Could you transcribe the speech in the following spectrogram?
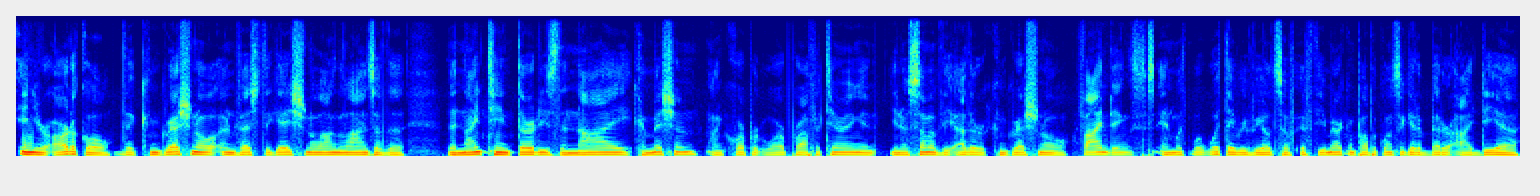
in your article, the congressional investigation along the lines of the the 1930s, the Nye Commission on Corporate War Profiteering, and you know some of the other congressional findings and what, what they revealed. So, if the American public wants to get a better idea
